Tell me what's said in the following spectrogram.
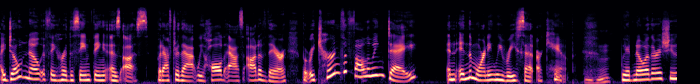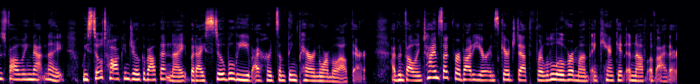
I don't know if they heard the same thing as us, but after that, we hauled ass out of there, but returned the following day. And in the morning, we reset our camp. We had no other issues following that night. We still talk and joke about that night, but I still believe I heard something paranormal out there. I've been following Time Suck for about a year and scared to death for a little over a month and can't get enough of either.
